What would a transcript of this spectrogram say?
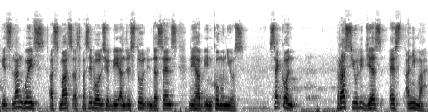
Its language, as much as possible, should be understood in the sense they have in common use. Second, ratio leges est anima.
